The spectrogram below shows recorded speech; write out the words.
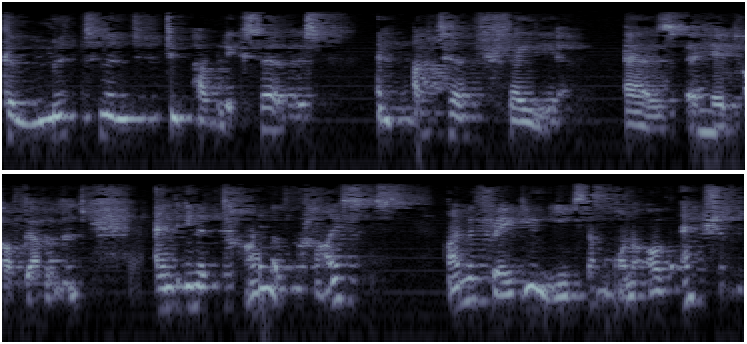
commitment to public service, an utter failure as a head of government. And in a time of crisis, I'm afraid you need someone of action.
